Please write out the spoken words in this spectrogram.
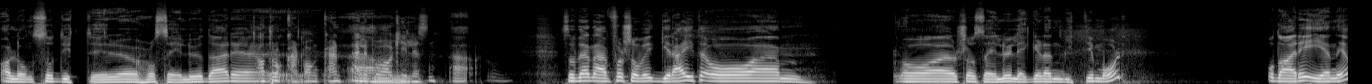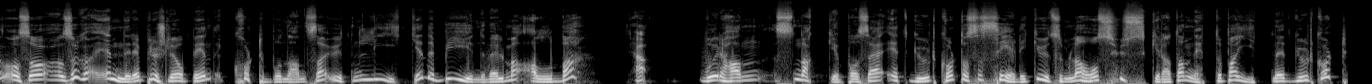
Alonso dytter Roselu der. Ja, Han tråkker han på ankelen, eller på Ja. akillesen. Ja. Så den er for så vidt greit, og, og Joselu legger den midt i mål. Og da er det 1-1, og, så- og så ender det plutselig opp i en kortbonanza uten like. Det begynner vel med Alba. Hvor han snakker på seg et gult kort, og så ser det ikke ut som Lahos husker at han nettopp har gitt ham et gult kort.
